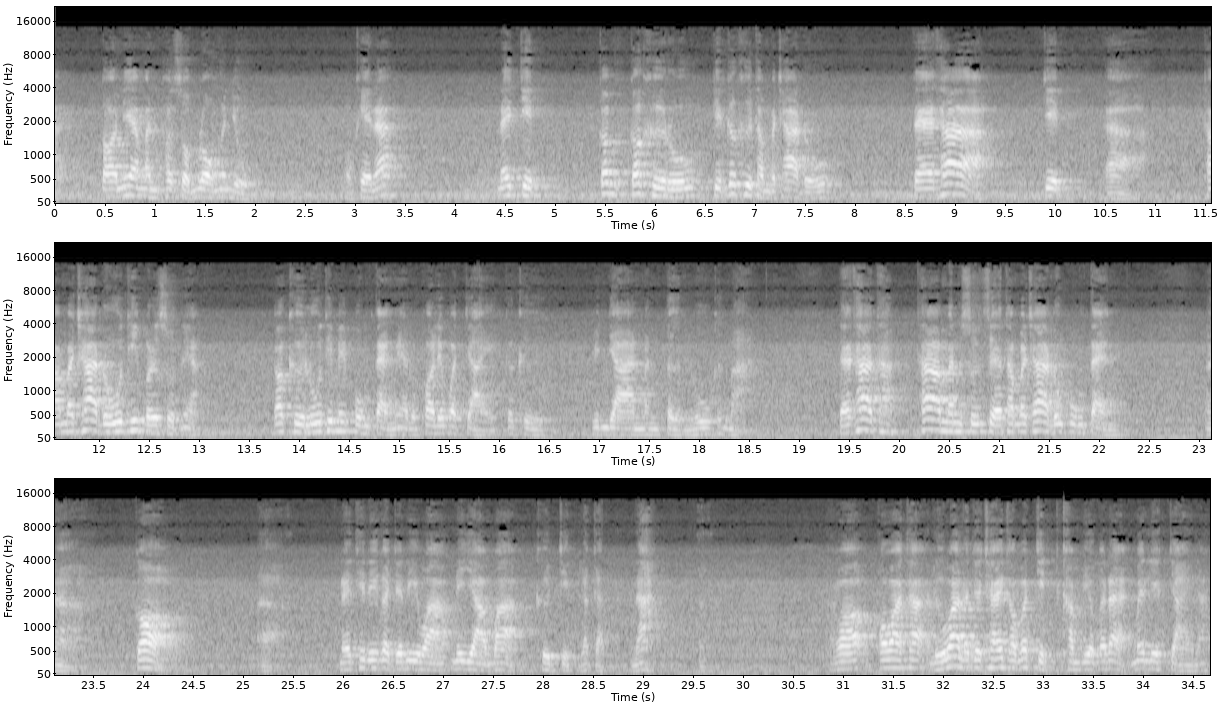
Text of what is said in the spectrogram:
ตอนนี้มันผสมลงกันอยู่ โอเคนะ ในจิตก็ก็คือรู้จิตก็คือธรรมชาติรู้ แต่ถ้าจิตธรรมชาติรู้ที่บริสุทธิ์เนี่ย ก็คือรู้ที่ไม่ปรุงแต่งเนี่ยหลวงพ่อเรียกว่าใจก็คือวิญญาณมันตื่นรู้ขึ้นมา แต่ถ้าถ้าถ้ามันสูญเสียธรรมชาติรู้ปรุงแต่งอ่าก็อ่า ในที่นี้ก็จะนิวานิยามว่าคือจิตแล้วกันนะเพราะเพราะว่าถ้าหรือว่าเราจะใช้คำว่าจิตคำเดียวก็ได้ ไม่เรียกใจนะ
